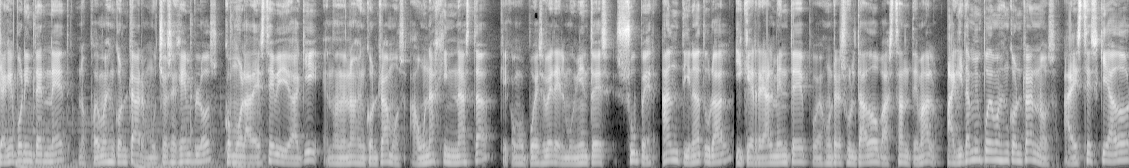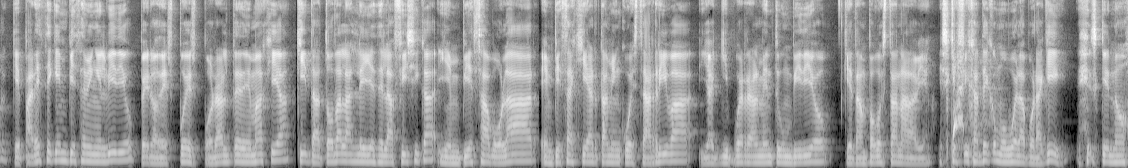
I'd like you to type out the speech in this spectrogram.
ya que por internet nos podemos encontrar muchos ejemplos como la de este vídeo aquí, en donde nos encontramos a una gimnasta que como puedes ver el movimiento es súper antinatural y que realmente pues es un resultado bastante malo. Aquí también podemos encontrarnos a este esquiador que parece que empieza bien el vídeo, pero después por arte de magia quita todas las leyes de la física y empieza a volar, empieza a esquiar también cuesta arriba y aquí pues realmente un vídeo que tampoco está nada bien. Es que fíjate cómo vuela por aquí, es que no,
